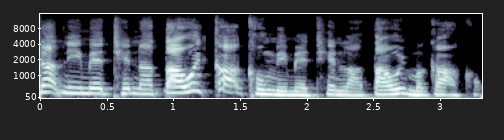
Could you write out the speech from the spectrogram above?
နတ်နေမယ်ထင်လားတာဝိကခုံနေမယ်ထင်လားတာဝိမကခုံ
